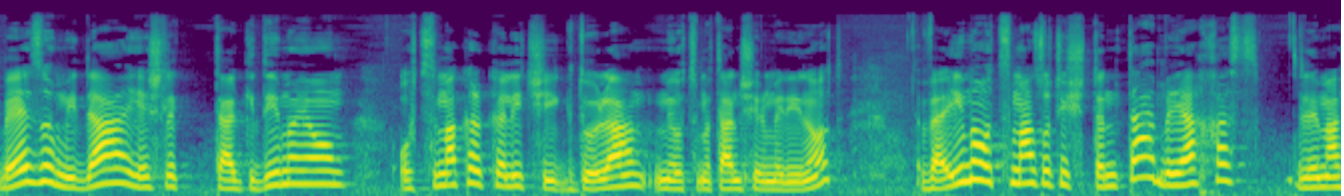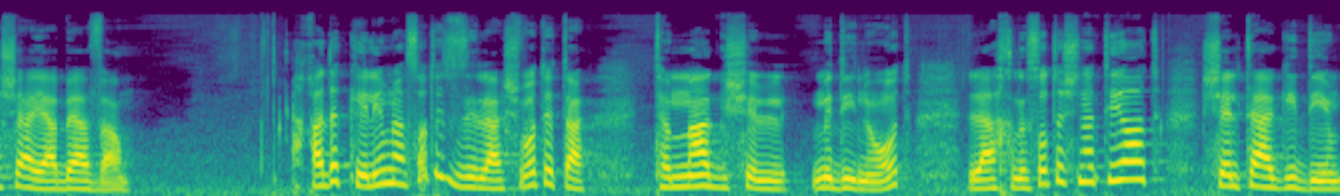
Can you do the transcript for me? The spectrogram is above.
באיזו מידה יש לתאגידים היום עוצמה כלכלית שהיא גדולה מעוצמתן של מדינות, והאם העוצמה הזאת השתנתה ביחס למה שהיה בעבר. אחד הכלים לעשות את זה זה להשוות את התמ"ג של מדינות להכנסות השנתיות של תאגידים.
